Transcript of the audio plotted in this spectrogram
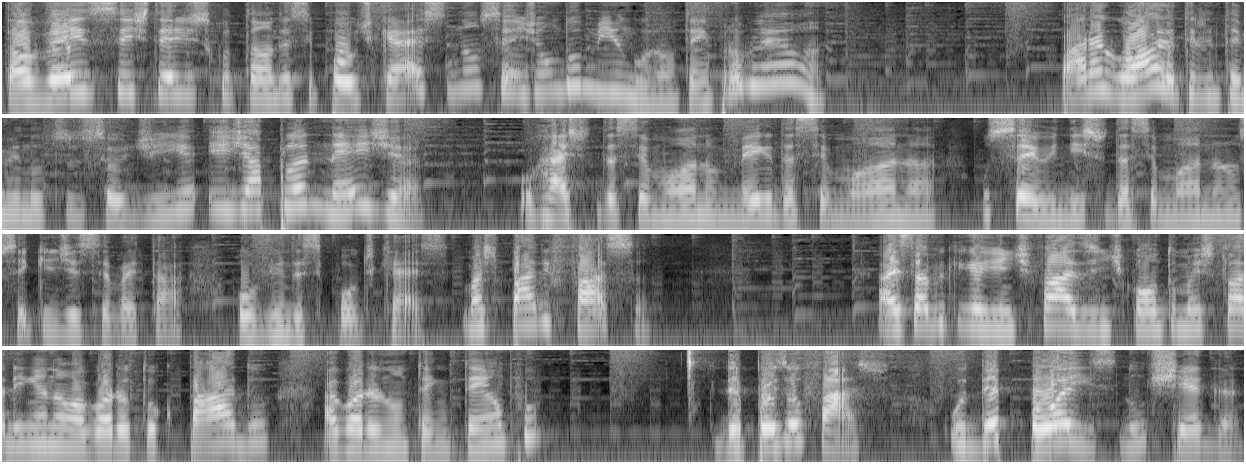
Talvez você esteja escutando esse podcast não seja um domingo, não tem problema. Para agora 30 minutos do seu dia e já planeja o resto da semana, o meio da semana, não sei, o início da semana, não sei que dia você vai estar ouvindo esse podcast. Mas pare e faça. Aí sabe o que a gente faz? A gente conta uma historinha, não, agora eu tô ocupado, agora eu não tenho tempo, depois eu faço. O depois não chega.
